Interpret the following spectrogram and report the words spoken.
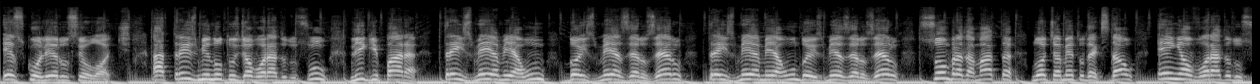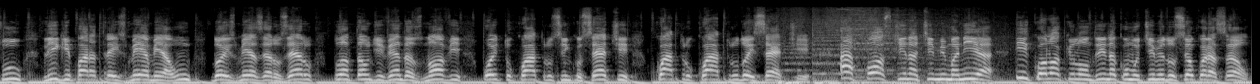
escolher o seu lote. A 3 minutos de Alvorada do Sul, ligue para 3661 2600 3661 2600 Sombra da Mata, loteamento Dexdal em Alvorada do Sul, ligue para 3661 2600 plantão de vendas 98457 4427. Aposte na Time Mania e coloque o Londrina como time do seu coração.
